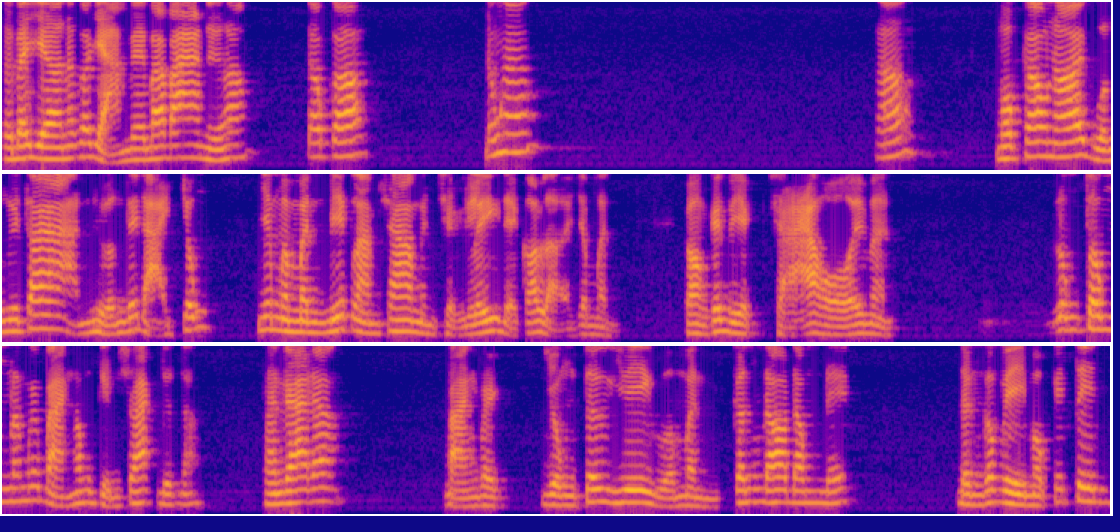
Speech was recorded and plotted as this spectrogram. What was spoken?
Rồi bây giờ nó có giảm về ba ba nữa không? Đâu có. Đúng không? Đó. Một câu nói của người ta ảnh hưởng tới đại chúng nhưng mà mình biết làm sao mình xử lý để có lợi cho mình. Còn cái việc xã hội mà lung tung lắm các bạn không kiểm soát được đó, thành ra đó bạn phải dùng tư duy của mình cân đo đong đếm. Đừng có vì một cái tin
